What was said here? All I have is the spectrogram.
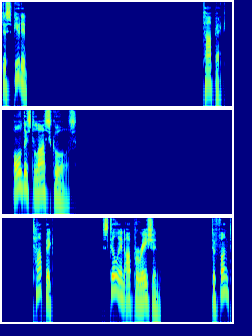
Disputed Topic. Oldest law schools Topic. Still in operation Defunct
